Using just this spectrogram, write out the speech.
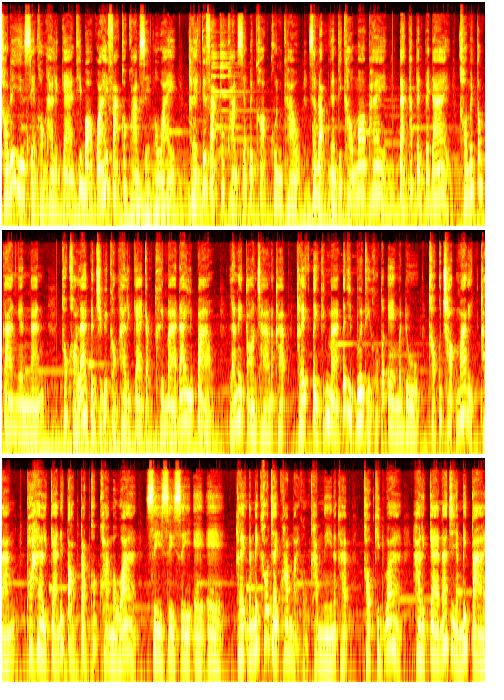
เขาได้ยินเสียงของฮาริแกนที่บอกว่าให้ฝากข้อความเสียงเอาไว้ เคลกได้ฝากข้อความเสียงไปขอบคุณเขาสำหรับเงินที่เขามอบให้ แต่ถ้าเป็นไปได้ เขาไม่ต้องการเงินนั้น เขาขอแลกเป็นชีวิตของฮาริแกนกลับคืนมาได้หรือเปล่า แล้วในตอนเช้านะครับเคลกตื่นขึ้นมาก็หยิบมือถือของตัวเองมาดู เขาก็ช็อกมากอีกครั้ง เพราะฮาริแกนได้ตอบกลับข้อความมาว่า C C C A A เคลกนั้นไม่เข้าใจความหมายของคำนี้นะครับ เขาคิดว่าฮาริแกนน่าจะยังไม่ตาย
